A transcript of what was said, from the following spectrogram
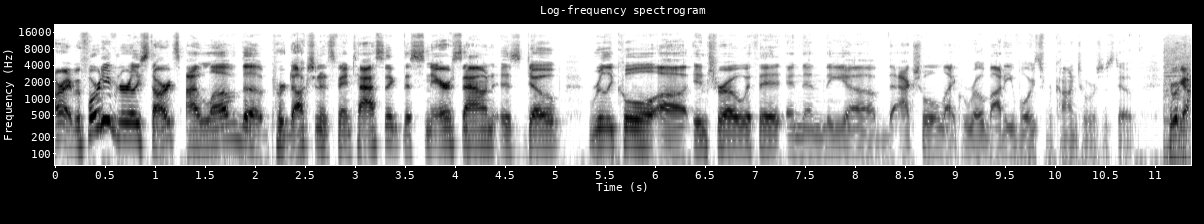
All right, before it even really starts, I love the production. It's fantastic. The snare sound is dope. Really cool uh, intro with it, and then the uh, the actual like robot voice for contours was dope. Here we go.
